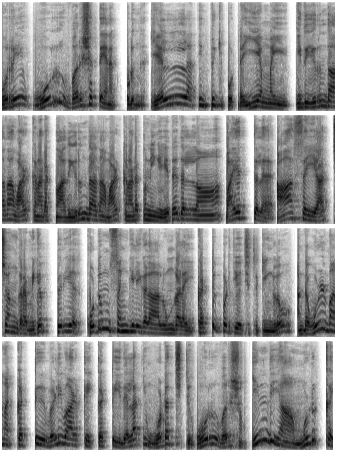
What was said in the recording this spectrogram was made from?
ஒரே ஒரு வருஷத்தை எனக்கு கொடுங்க. எல்லாத்தையும் தூக்கி போட்ட இஎம்ஐ இது இருந்தாதான் வாழ்க்கை நடக்கும் அது இருந்தாதான் வாழ்க்கை நடக்கும். நீங்க எதெல்லாம் பயத்துல ஆசை அச்சங்கிற மிகப்பெரிய கொடும் சங்கிலிகளால் உங்களை கட்டுப்படுத்தி வச்சிட்டு இருக்கீங்களோ அந்த உள்மன கட்டு வெளி வாழ்க்கை கட்டு இது எல்லாத்தையும் உடைச்சிட்டு ஒரு வருஷம் இந்தியா முழுக்க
